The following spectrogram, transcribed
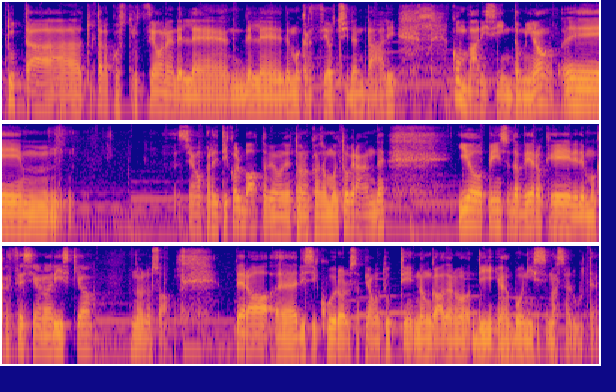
tutta, tutta la costruzione delle, delle, democrazie occidentali con vari sintomi, no? Ehm, siamo partiti col botto, abbiamo detto una cosa molto grande. Io penso davvero che le democrazie siano a rischio? Non lo so, però eh, di sicuro lo sappiamo tutti, non godano di eh, buonissima salute.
